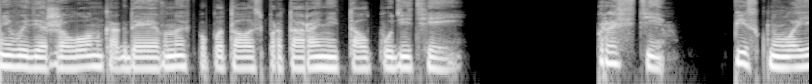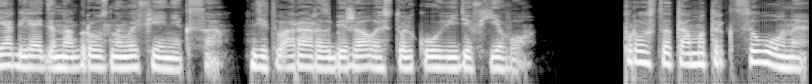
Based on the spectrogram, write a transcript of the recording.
Не выдержал он, когда я вновь попыталась протаранить толпу детей. «Прости», Пискнула я, глядя на грозного феникса. Детвора разбежалась, только увидев его. «Просто там аттракционы».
